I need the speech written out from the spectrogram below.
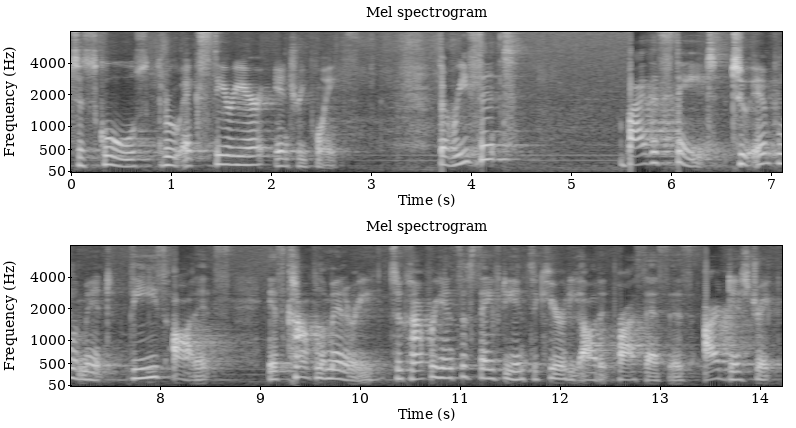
to schools through exterior entry points. The recent by the state to implement these audits is complementary to comprehensive safety and security audit processes our district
